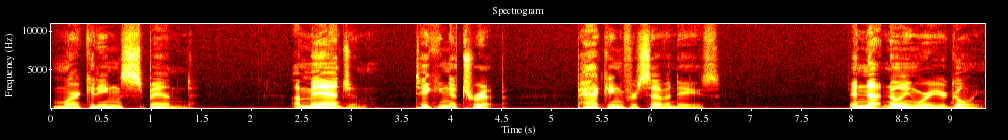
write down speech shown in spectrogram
marketing spend. Imagine taking a trip, packing for seven days, and not knowing where you're going.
